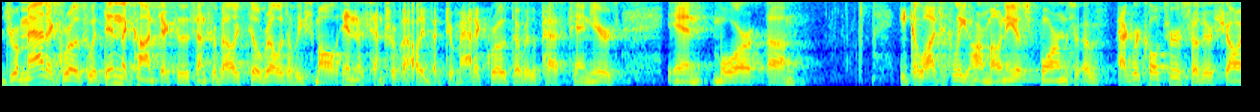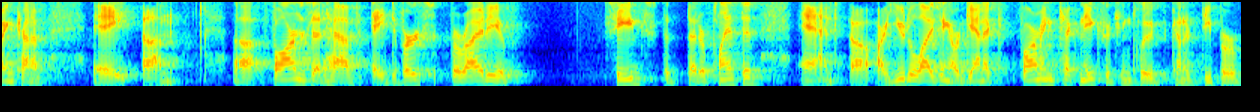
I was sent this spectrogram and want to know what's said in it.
dramatic growth within the context of the Central Valley, still relatively small in the Central Valley, but dramatic growth over the past 10 years in more um, ecologically harmonious forms of agriculture. So they're showing kind of a um, uh, farms that have a diverse variety of seeds that, that are planted and uh, are utilizing organic farming techniques, which include kind of deeper,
